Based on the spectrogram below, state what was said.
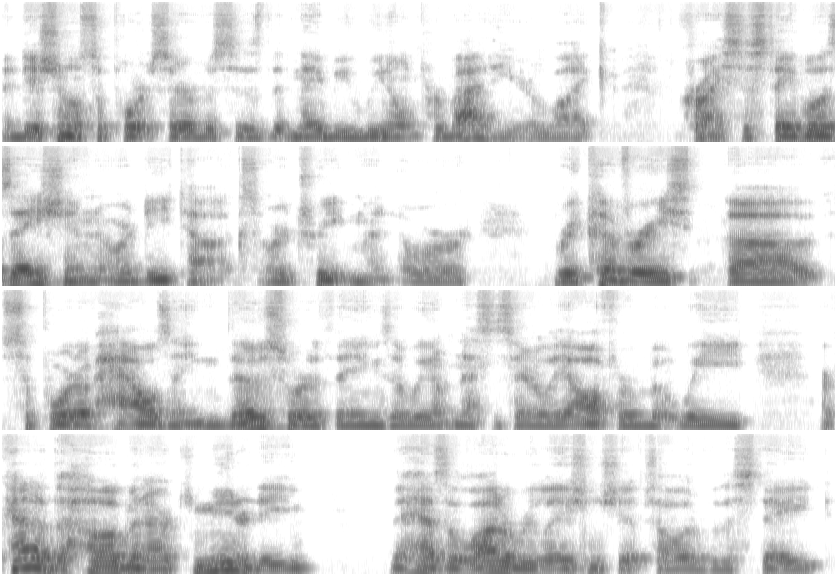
additional support services that maybe we don't provide here, like crisis stabilization or detox or treatment or recovery uh, supportive housing, those sort of things that we don't necessarily offer, but we are kind of the hub in our community that has a lot of relationships all over the state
